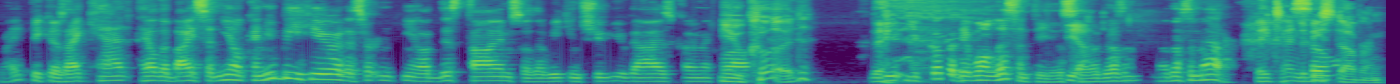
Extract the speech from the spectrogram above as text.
right? Because I can't tell the bison, you know, can you be here at a certain, you know, this time so that we can shoot you guys coming across? You could. you, you, could, but they won't listen to you, so yeah. it doesn't it doesn't matter. They tend to so, be stubborn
